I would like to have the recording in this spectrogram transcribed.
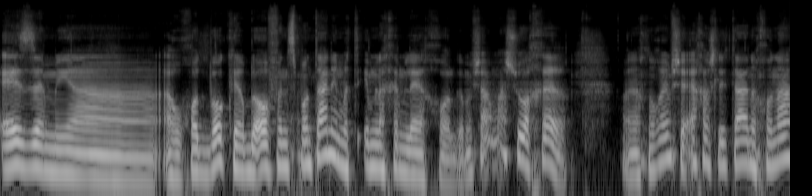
איזה מהארוחות בוקר באופן ספונטני מתאים לכם לאכול גם אפשר משהו אחר. אנחנו רואים שאיך השליטה הנכונה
